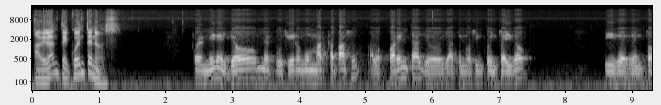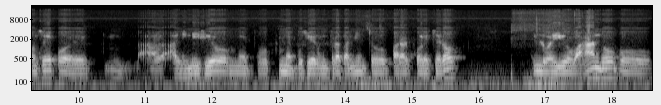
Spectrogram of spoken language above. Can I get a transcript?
Adelante, cuéntenos. Pues mire, yo me pusieron un marcapaso a los 40, yo ya tengo 52 y desde entonces pues al, inicio me, pusieron un tratamiento para el colesterol. Lo he ido bajando por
